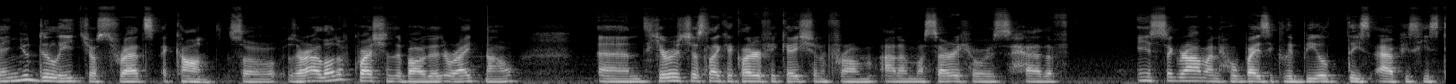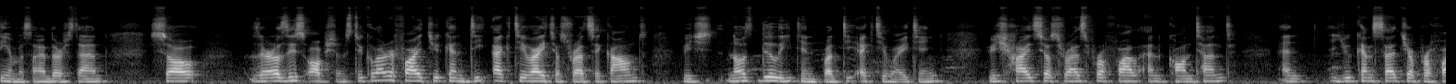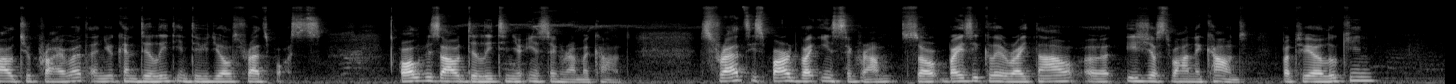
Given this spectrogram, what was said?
can you delete your threads account? So there are a lot of questions about it right now. And here is just like a clarification from adam mosseri who is head of instagram and who basically built this app is his team as i understand. So there are these options. To clarify it you can deactivate your threads account which not deleting but deactivating which hides your threads profile and content and you can set your profile to private and you can delete individual threads posts all without deleting your instagram account. Threads is powered by instagram so basically right now uh, it's just one account but we are looking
